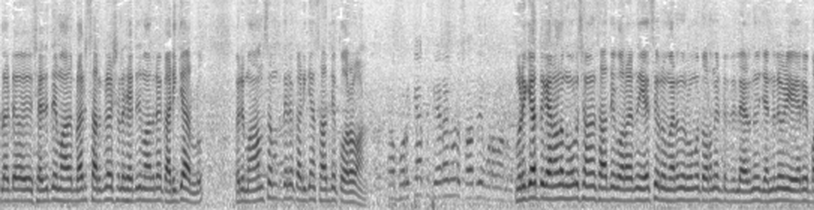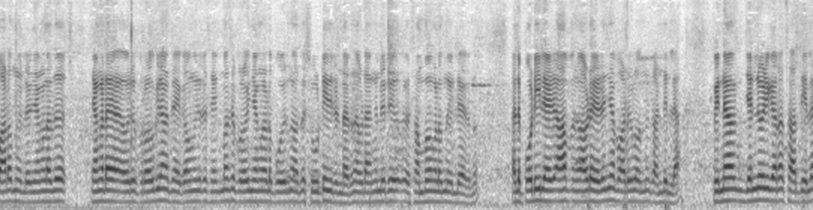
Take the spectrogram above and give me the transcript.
ബ്ലഡ് ശരീരത്തിൽ ബ്ലഡ് സർക്കുലേഷൻ ഉള്ള ശരീരത്തിൽ മാത്രമേ കടിക്കാറുള്ളൂ. ഒരു മാംസത്തിൽ കടിക്കാൻ സാധ്യത കുറവാണ്. മുറിക്കകത്ത് കയറാനുള്ള നൂറ് ശതമാനം സാധ്യത കുറവായിരുന്നു. എ സി റൂമായിരുന്നു റൂം തുറന്നിട്ടിട്ടില്ലായിരുന്നു. ജനൽ വഴി കയറിയ പാടൊന്നുമില്ല. ഞങ്ങളത് ഞങ്ങളുടെ ഒരു പ്രോഗ്രാമത്തിന് കൗമുദ്ര സെന്റ് മാസ്റ്റർ പ്രോഗ്രാം ഞങ്ങളവിടെ പോയിരുന്നു. അത് ഷൂട്ട് ചെയ്തിട്ടുണ്ടായിരുന്നു. അവിടെ അങ്ങനെ ഒരു സംഭവങ്ങളൊന്നും ഇല്ലായിരുന്നു. അല്ല പൊടിയിൽ ആ അവിടെ എഴഞ്ഞ പാടുകളൊന്നും കണ്ടില്ല. പിന്നെ ജനൽ വഴി കയറാൻ സാധ്യതയില്ല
